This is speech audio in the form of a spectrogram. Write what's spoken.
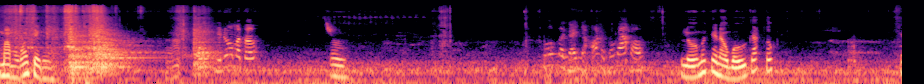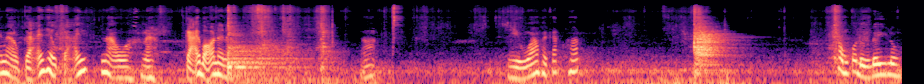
Mầm quá chừng. Nè Vậy đúng không bà Tư? ừ. Có cây cải nhỏ này có cát không? lựa mấy cái nào bự cắt tốt cái nào cải theo cải cái nào nè cải bỏ đây nè. Đó. Nhiều quá phải cắt hết. Không có đường đi luôn.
